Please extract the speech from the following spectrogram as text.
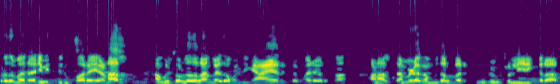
பிரதமர் அறிவித்திருப்பாரே ஆனால் அவங்க சொல்லதெல்லாம் அங்க ஏதோ கொஞ்சம் நியாயம் இருக்கிற மாதிரி இருக்கும் ஆனால் தமிழக முதல்வர் இன்றும் சொல்லி இருக்கிறார்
